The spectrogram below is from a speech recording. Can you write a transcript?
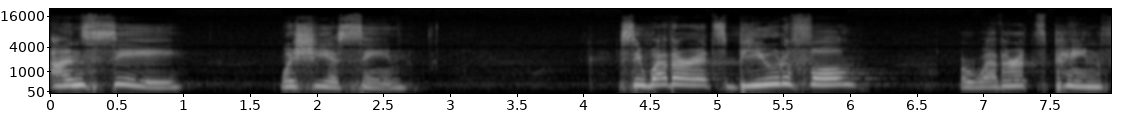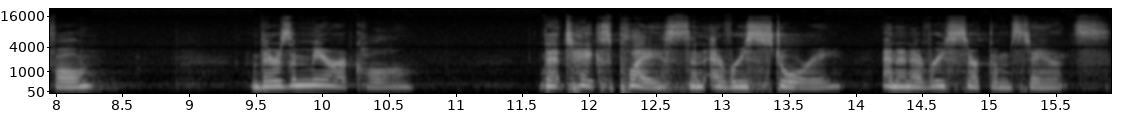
unsee what she has seen. See, whether it's beautiful or whether it's painful, there's a miracle that takes place in every story and in every circumstance.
